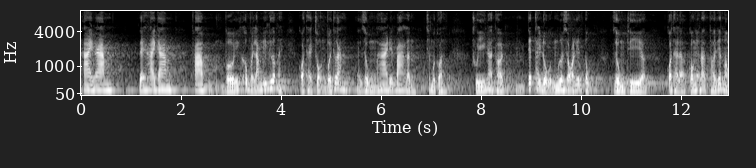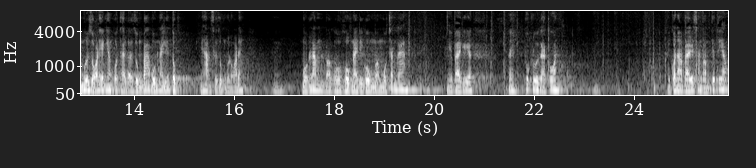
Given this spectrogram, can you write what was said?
2 gram đây 2 gam pha với 0,5 lít nước này có thể trộn với thức ăn dùng 2 đến 3 lần trên một tuần. Chú ý là thời tiết thay đổi mưa gió liên tục dùng thì ờ, có thể là có nghĩa là thời tiết mà mưa gió thì anh em có thể là dùng 3 4 ngày liên tục cái hạn sử dụng của nó đây ờ, một năm và hộp này thì gồm ờ, 100 gram về cái đây thuốc nuôi gà con. Đấy, còn là về cái sản phẩm tiếp theo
